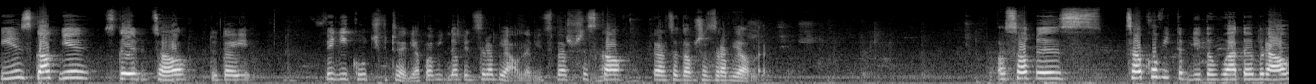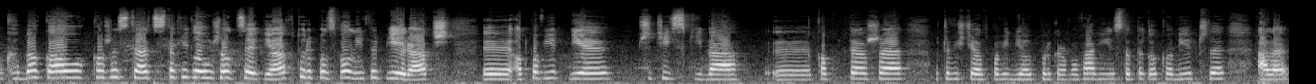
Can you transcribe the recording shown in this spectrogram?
i jest zgodnie z tym, co tutaj w wyniku ćwiczenia powinno być zrobione, więc masz wszystko bardzo dobrze zrobione. Osoby z całkowitym niedowładem rąk mogą korzystać z takiego urządzenia, które pozwoli wybierać y, odpowiednie przyciski na komputerze. Oczywiście odpowiednie oprogramowanie jest do tego konieczne, ale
